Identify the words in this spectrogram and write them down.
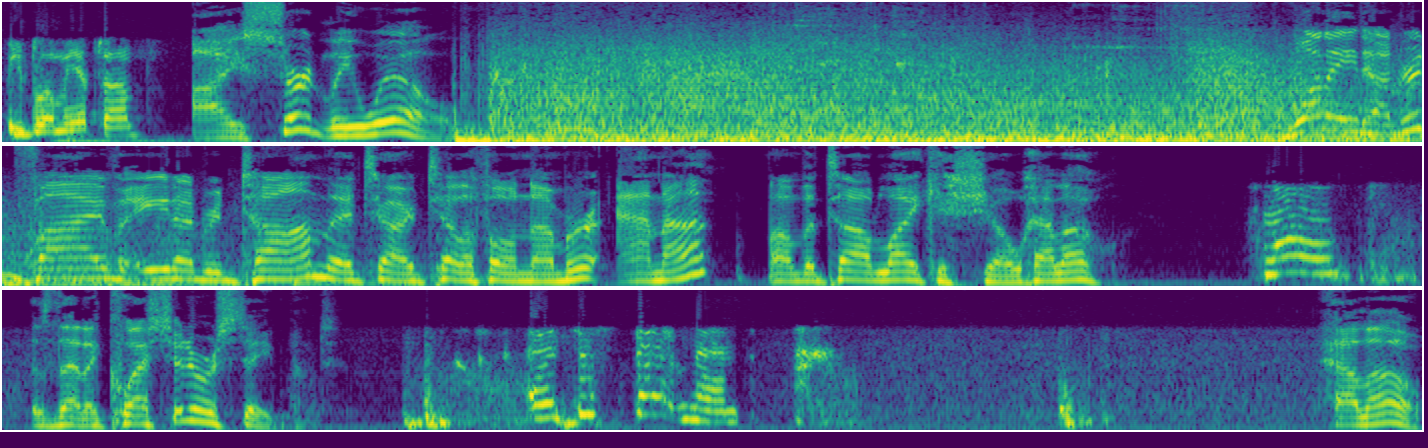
Will you blow me up, Tom? I certainly will. 1-800-5800-TOM. That's our telephone number. Anna on the Tom Leykis show. Hello. Hello. Is that a question or a statement? It's a statement. Hello.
